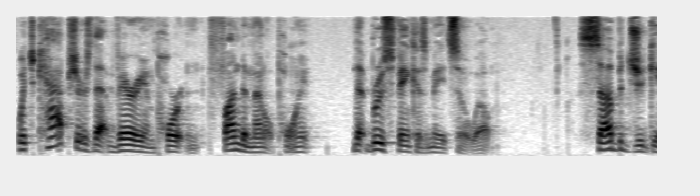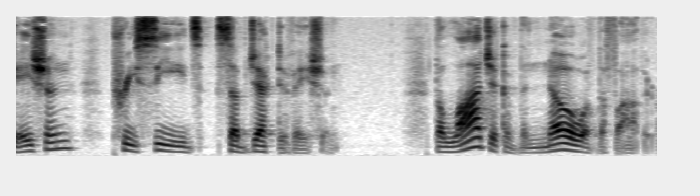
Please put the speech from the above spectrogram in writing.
which captures that very important fundamental point that Bruce Fink has made so well. Subjugation precedes subjectivation the logic of the no of the Father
